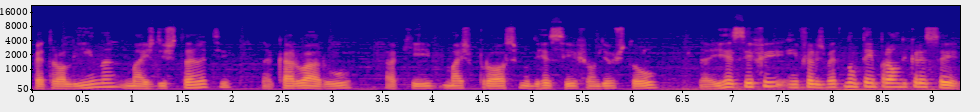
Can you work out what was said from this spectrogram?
Petrolina, mais distante, né, Caruaru, aqui mais próximo de Recife, onde eu estou. Né? E Recife, infelizmente, não tem para onde crescer.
